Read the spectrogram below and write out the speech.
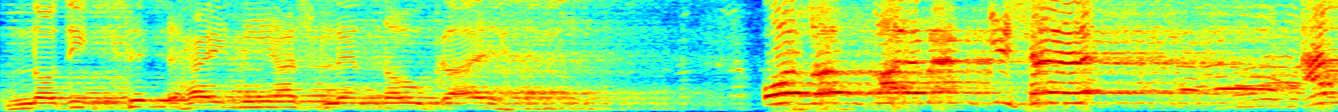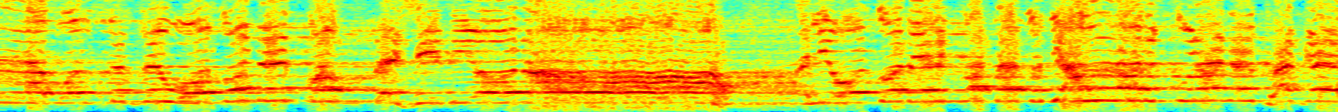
নদীর থেকে নিয়ে আসলেন নৌকায়। ওজন করবেন কিসে? বলতেছে, ওজনে কম বেশি দিও না। খালি ওজনের কথা যদি আল্লাহর কোরআনে থাকে,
